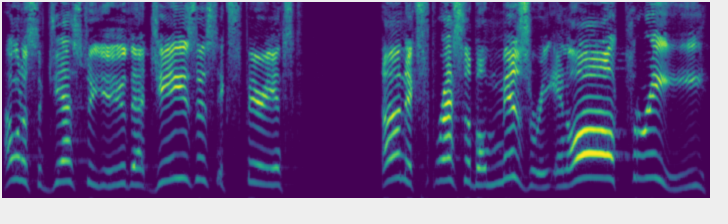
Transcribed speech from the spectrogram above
I want to suggest to you that Jesus experienced unexpressible misery in all three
